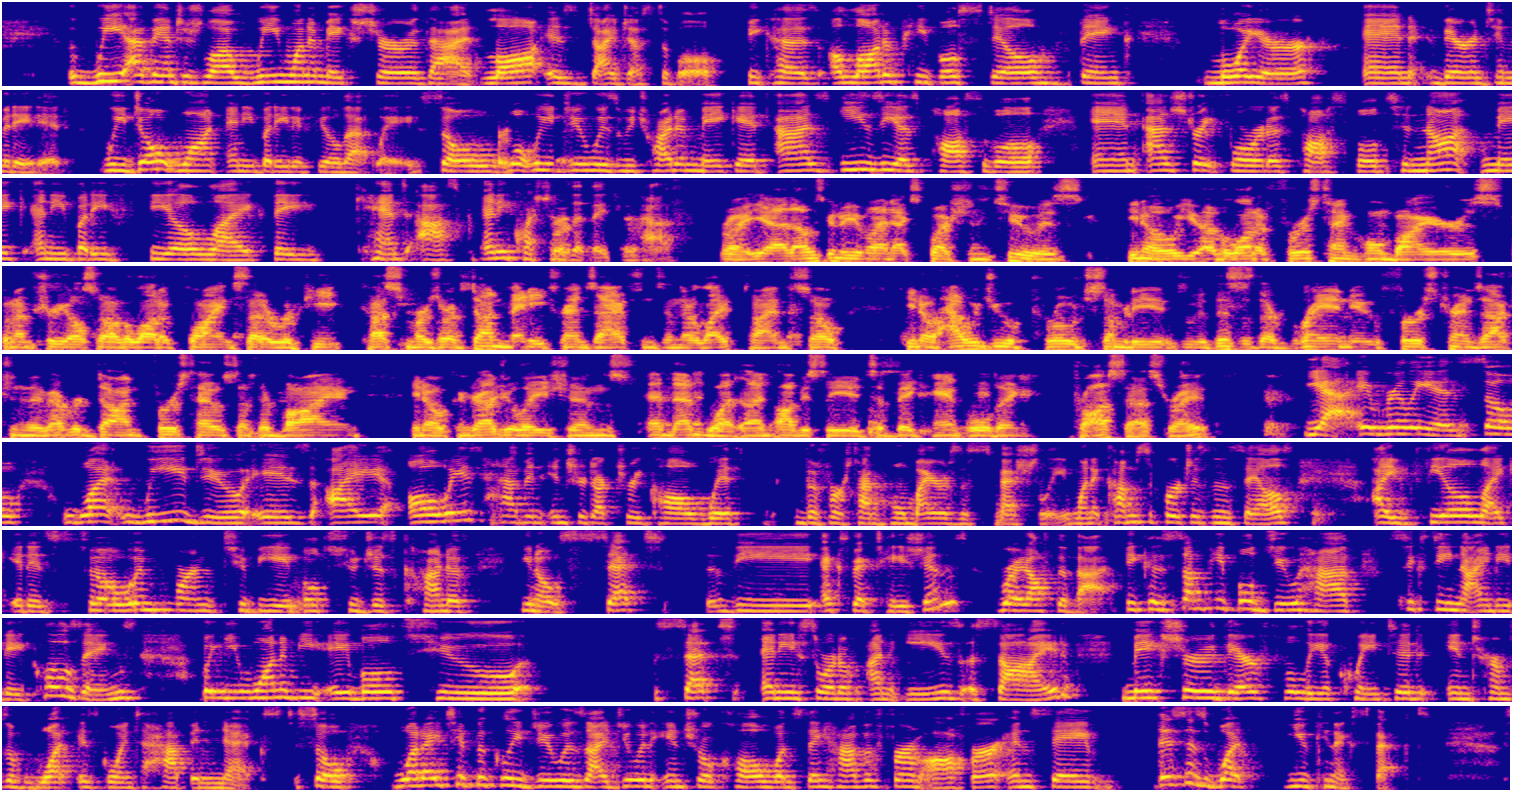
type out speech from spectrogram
We at Vantage Law, we want to make sure that law is digestible because a lot of people still think lawyer and they're intimidated. We don't want anybody to feel that way. So, what we do is we try to make it as easy as possible and as straightforward as possible to not make anybody feel like they can't ask any questions right. that they do have. Right. Yeah. That was going to be my next question, too. Is you know, you have a lot of first time home buyers, but I'm sure you also have a lot of clients that are repeat customers or have done many transactions in their lifetime. So, you know, how would you approach somebody who this is their brand new first transaction they've ever done, first house that they're buying? You know, congratulations. And then what? And obviously, it's a big hand holding process, right? Yeah, it really is. So, what we do is I always have an introductory call with the first time homebuyers, especially when it comes to purchase and sales. I feel like it is so important to be able to just kind of, you know, set the expectations right off the bat because some people do have 60 90 day closings but you want to be able to set any sort of unease aside, make sure they're fully acquainted in terms of what is going to happen next. So, what I typically do is I do an intro call once they have a firm offer and say, this is what you can expect.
